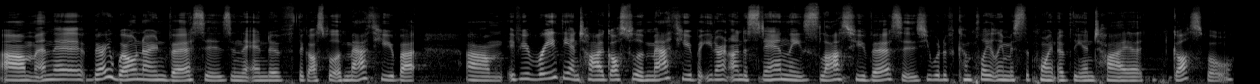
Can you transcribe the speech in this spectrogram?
Um, and they're very well known verses in the end of the Gospel of Matthew, but um, if you read the entire Gospel of Matthew but you don't understand these last few verses, you would have completely missed the point of the entire Gospel.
